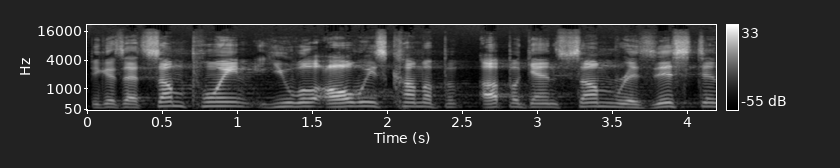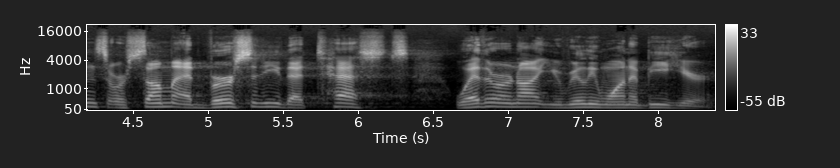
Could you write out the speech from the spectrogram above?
Because at some point, you will always come up, up against some resistance or some adversity that tests whether or not you really want to be here.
